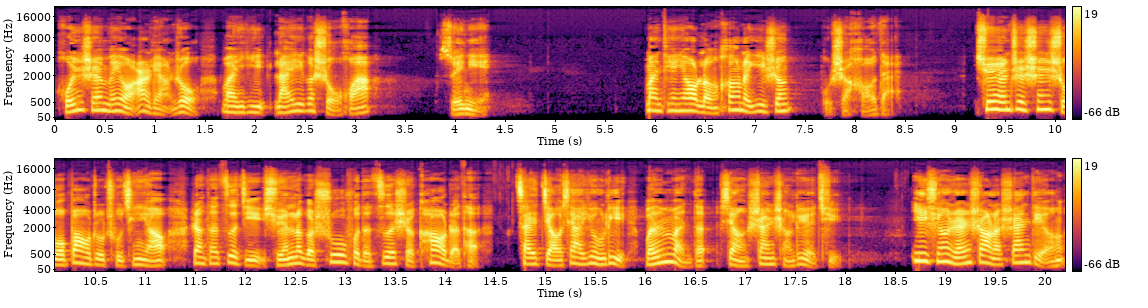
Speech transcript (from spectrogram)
浑身没有二两肉，万一来一个手滑，随你。漫天妖冷哼了一声，不识好歹。轩辕志伸手抱住楚清瑶，让他自己寻了个舒服的姿势靠着他，才脚下用力，稳稳地向山上掠去。一行人上了山顶，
